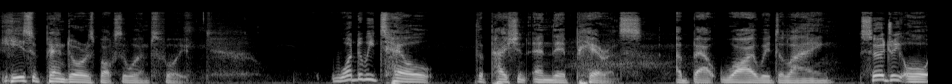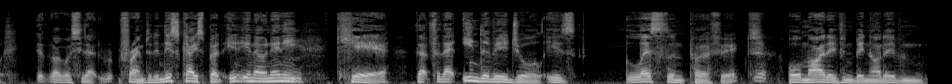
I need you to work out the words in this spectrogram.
Here's a Pandora's box of worms for you. What do we tell the patient and their parents about why we're delaying surgery, or obviously that frames it in this case, but you know, in any mm. care that for that individual is less than perfect, yep. or might even be not even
